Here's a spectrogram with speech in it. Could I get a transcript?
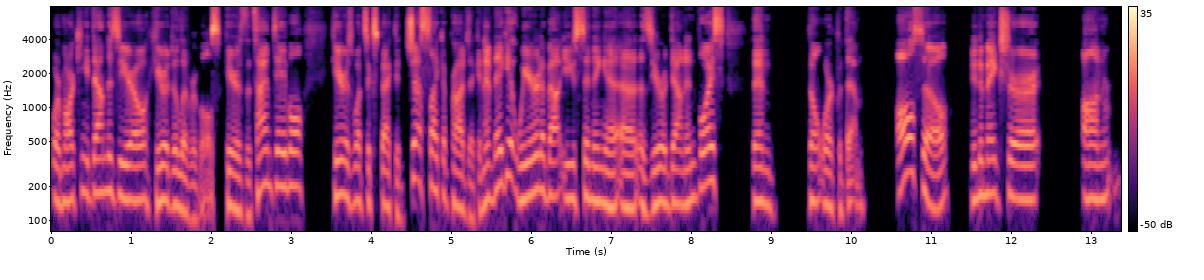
We're marking it down to zero. Here are deliverables. Here's the timetable. Here's what's expected, just like a project. And if they get weird about you sending a, a zero down invoice, then don't work with them. Also, need to make sure on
